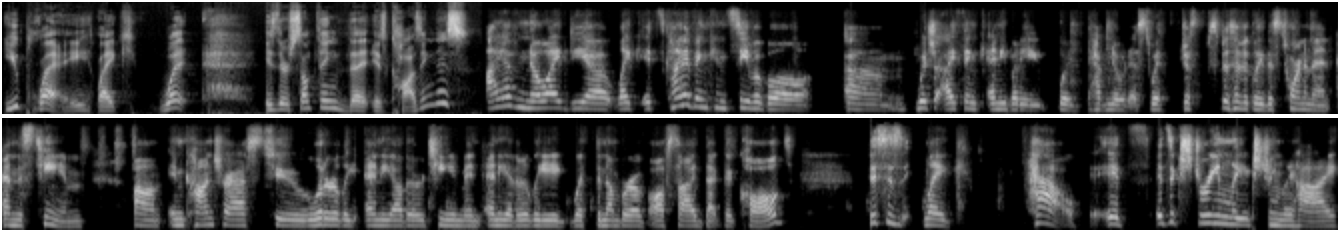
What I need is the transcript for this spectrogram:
you play, like, what is there something that is causing this? I have no idea. Like, it's kind of inconceivable um, which I think anybody would have noticed with just specifically this tournament and this team, um, in contrast to literally any other team in any other league with the number of offside that get called. This is like how it's it's extremely extremely high,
